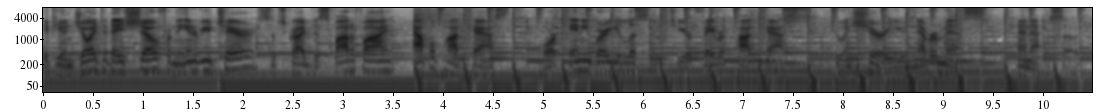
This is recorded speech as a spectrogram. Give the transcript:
If you enjoyed today's show from the interview chair, subscribe to Spotify, Apple Podcasts, or anywhere you listen to your favorite podcasts to ensure you never miss an episode.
